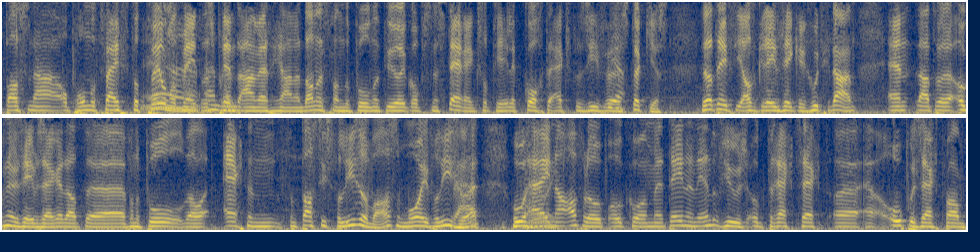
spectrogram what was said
pas na, op 150 tot 200 Ja, meter de sprint aan werd gegaan. En dan is Van der Poel natuurlijk op zijn sterkst, op die hele korte, explosieve stukjes. Dus dat heeft hij als Green zeker goed gedaan. En laten we ook nog eens even zeggen dat eh, Van der Poel wel echt een fantastisch verliezer was. Een mooie verliezer. Hoe hij na afloop ook gewoon meteen in de interviews ook terecht zegt, eh, open zegt van...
